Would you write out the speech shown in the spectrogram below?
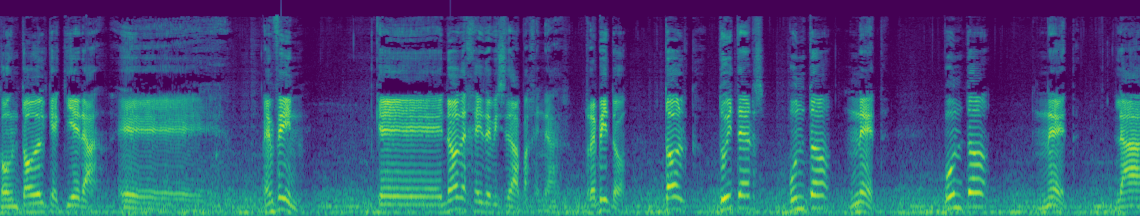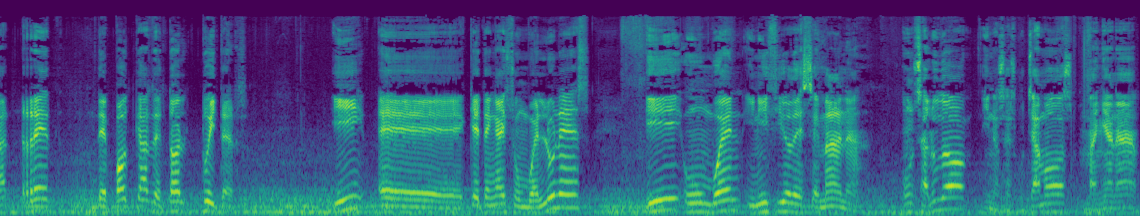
con todo el que quiera. Eh, en fin, que no dejéis de visitar páginas. Repito, talktwitters.net. .net, la red de podcast de Talk Twitters. Y eh, que tengáis un buen lunes y un buen inicio de semana. Un saludo y nos escuchamos mañana.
